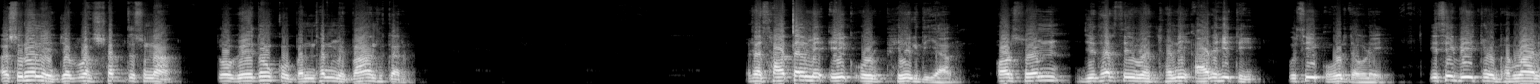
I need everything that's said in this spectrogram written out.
असुरों ने जब वह शब्द सुना तो वेदों को बंधन में बांधकर रसातल में एक ओर फेंक दिया और स्वयं जिधर से वह ध्वनि आ रही थी, उसी ओर दौड़े। इसी बीच में भगवान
